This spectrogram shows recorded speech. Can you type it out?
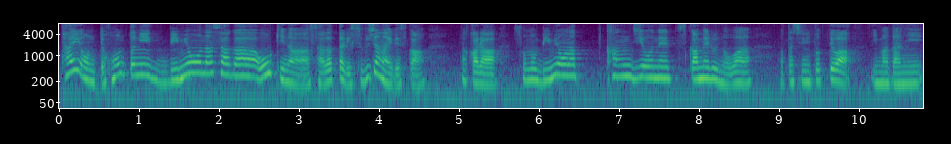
体温って本当に微妙な差が大きな差だったりするじゃないですか。だからその微妙な感じをねつかめるのは私にとってはいまだに、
